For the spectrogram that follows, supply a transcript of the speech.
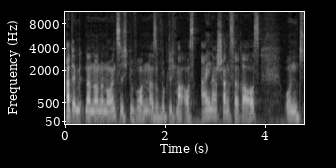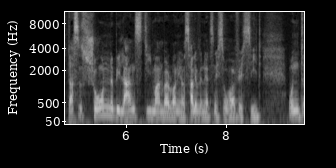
hat er mit einer 99 gewonnen, also wirklich mal aus einer Chance heraus. Und das ist schon eine Bilanz, die man bei Ronnie O'Sullivan jetzt nicht so häufig sieht. Und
